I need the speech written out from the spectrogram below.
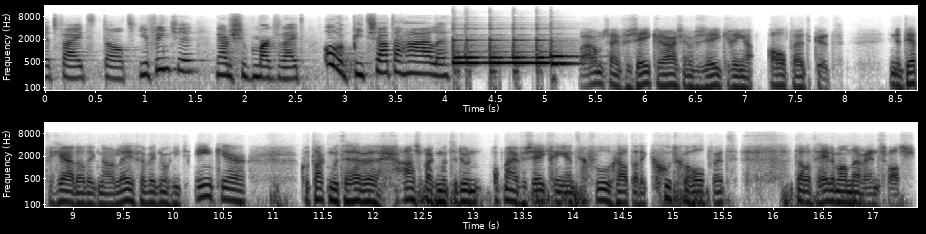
het feit dat je vriendje naar de supermarkt rijdt om een pizza te halen. Waarom zijn verzekeraars en verzekeringen altijd kut? In de 30 jaar dat ik nou leef, heb ik nog niet één keer contact moeten hebben, aanspraak moeten doen op mijn verzekering en het gevoel gehad dat ik goed geholpen werd, dat het helemaal naar wens was.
